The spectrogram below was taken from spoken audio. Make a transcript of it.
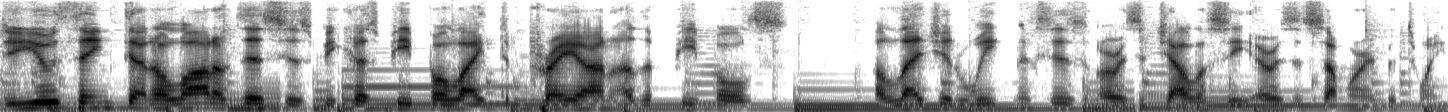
Do you think that a lot of this is because people like to prey on other people's alleged weaknesses, or is it jealousy, or is it somewhere in between?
